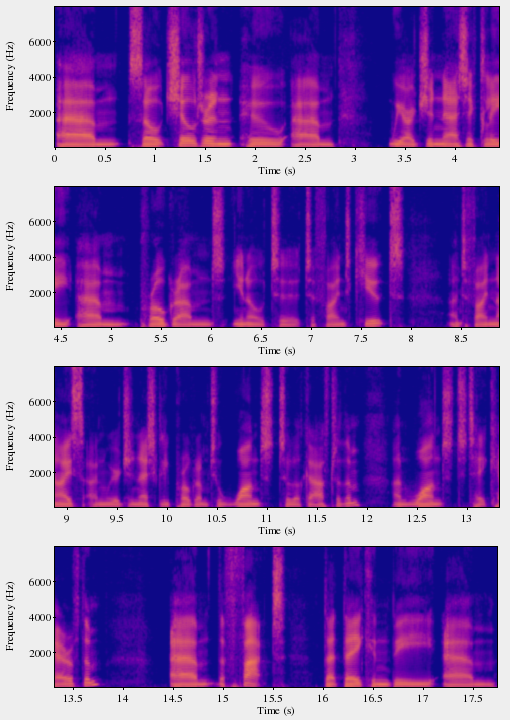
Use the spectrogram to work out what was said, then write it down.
Um, so children who um, we are genetically um, programmed, you know, to to find cute and to find nice, and we're genetically programmed to want to look after them and want to take care of them. Um, the fact that they can be um,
